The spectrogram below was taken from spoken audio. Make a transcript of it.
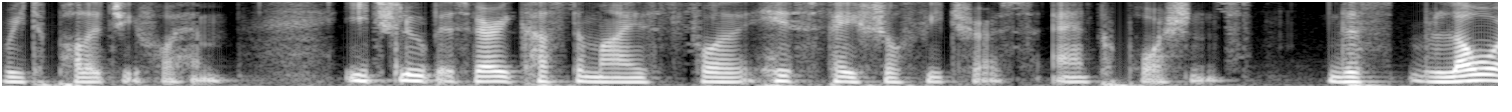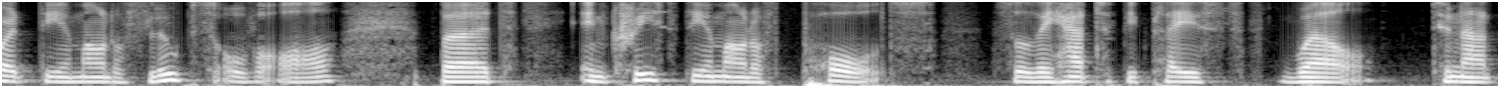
retopology for him. Each loop is very customized for his facial features and proportions. This lowered the amount of loops overall, but increased the amount of poles, so they had to be placed well to not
